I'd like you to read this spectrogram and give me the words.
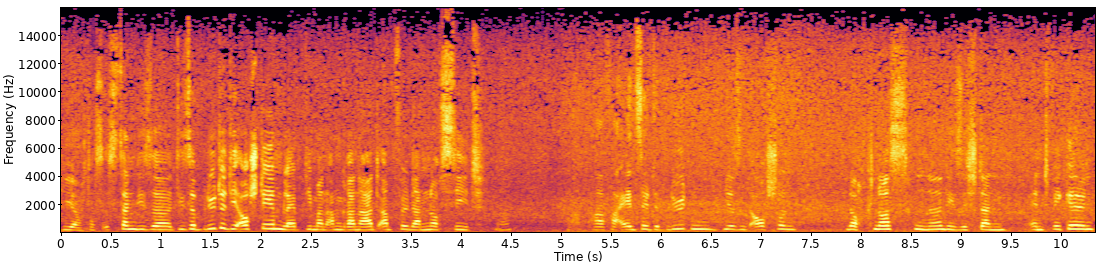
hier. Das ist dann diese, diese Blüte, die auch stehen bleibt, die man am Granatapfel dann noch sieht. Ne? Ein paar vereinzelte Blüten. Hier sind auch schon noch Knospen, ne, die sich dann entwickeln.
